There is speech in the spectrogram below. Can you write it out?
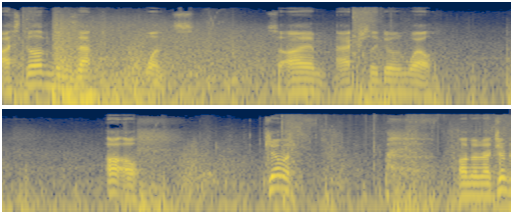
I still haven't been zapped once. So I am actually doing well. Uh oh. Come on. Oh no no jump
